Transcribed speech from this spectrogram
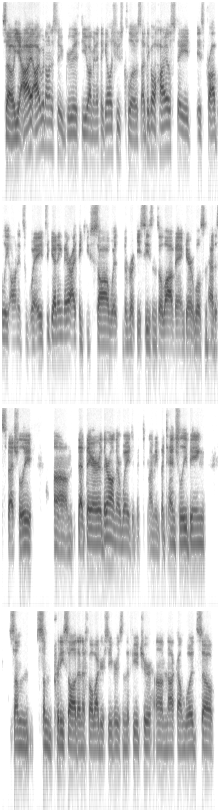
so yeah I, I would honestly agree with you i mean i think lsu's close i think ohio state is probably on its way to getting there i think you saw with the rookie seasons olave and garrett wilson had especially um, that they're they're on their way to I mean potentially being some some pretty solid NFL wide receivers in the future. Um, knock on wood. So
